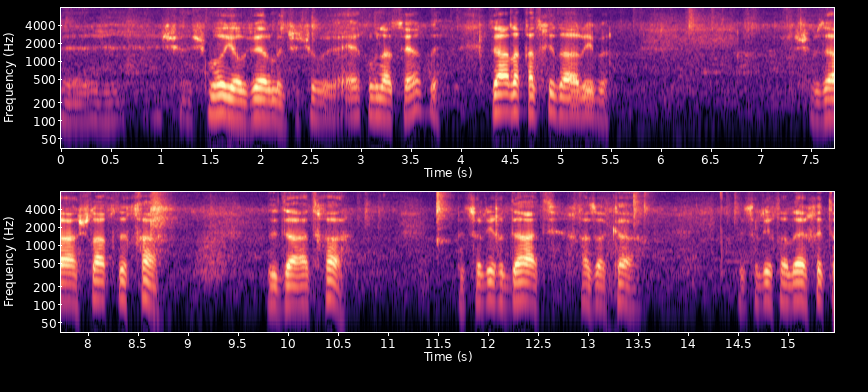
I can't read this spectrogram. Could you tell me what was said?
שמואל יובל, איך הוא מנצח? זה הלכת חידה הריבה. שזה השלח לך, לדעתך. וצריך דעת חזקה. וצריך ללכת,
